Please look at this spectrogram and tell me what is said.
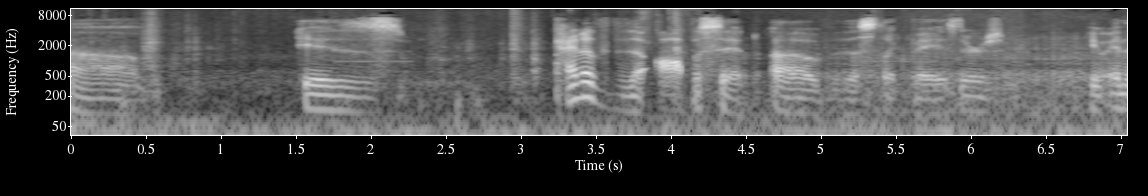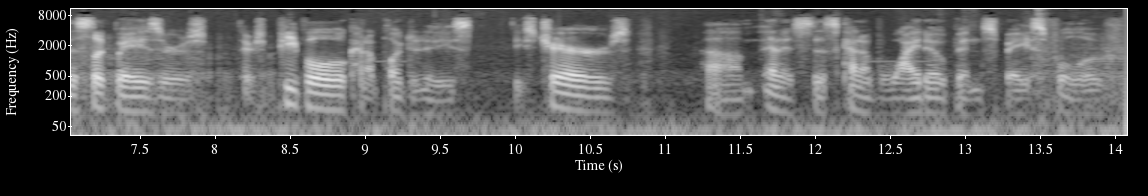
um, is kind of the opposite of the slick bays. There's, you know, in the slick bays, there's there's people kind of plugged into these these chairs, um, and it's this kind of wide open space full of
